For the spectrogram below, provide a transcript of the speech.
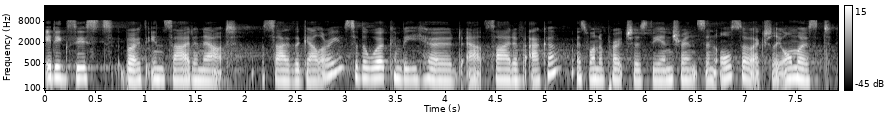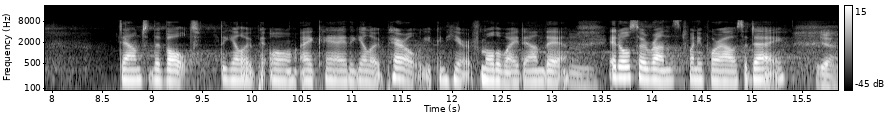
It exists both inside and outside of the gallery, so the work can be heard outside of ACCA as one approaches the entrance, and also actually almost down to the vault, the yellow, or AKA the yellow peril. You can hear it from all the way down there. It also runs 24 hours a day. Yeah.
